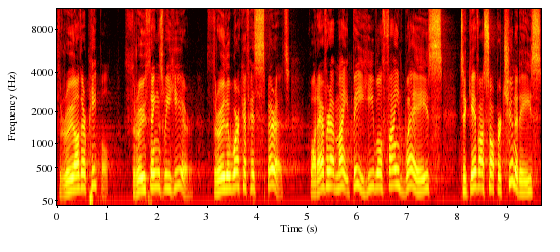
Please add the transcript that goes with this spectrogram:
through other people, through things we hear, through the work of His Spirit, whatever it might be, He will find ways to give us opportunities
